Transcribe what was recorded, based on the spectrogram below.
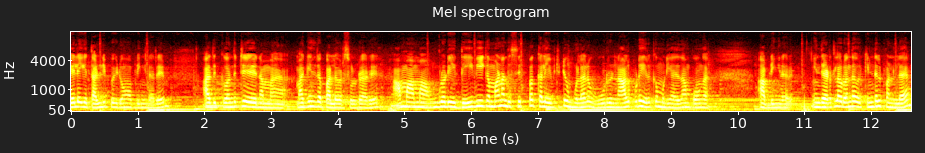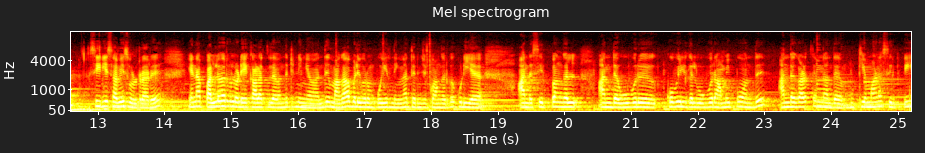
வேலையை தள்ளி போயிடும் அப்படிங்கிறாரு. அதுக்கு வந்துட்டு நம்ம மகேந்திர பல்லவர் சொல்கிறாரு ஆமாம் ஆமாம் உங்களுடைய தெய்வீகமான அந்த சிற்பக்கலையை விட்டுட்டு உங்களால் ஒரு நாள் கூட இருக்க முடியாது. தான் போங்க. அப்படிங்கிறாரு. இந்த இடத்துல அவர் வந்து அவர் கிண்டல் பண்ணல. சீரியஸாகவே சொல்கிறாரு ஏன்னா பல்லவர்களுடைய காலத்தில் வந்துட்டு நீங்கள் வந்து மகாபலிபுரம் போயிருந்தீங்கன்னா தெரிஞ்சிருக்கும். அங்கே இருக்கக்கூடிய அந்த சிற்பங்கள் அந்த ஒவ்வொரு கோவில்கள் ஒவ்வொரு அமைப்பும் வந்து அந்த காலத்தில் இருந்த அந்த முக்கியமான சிற்பி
